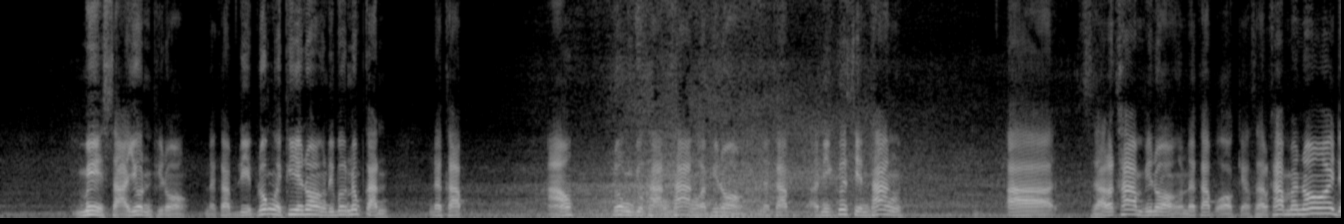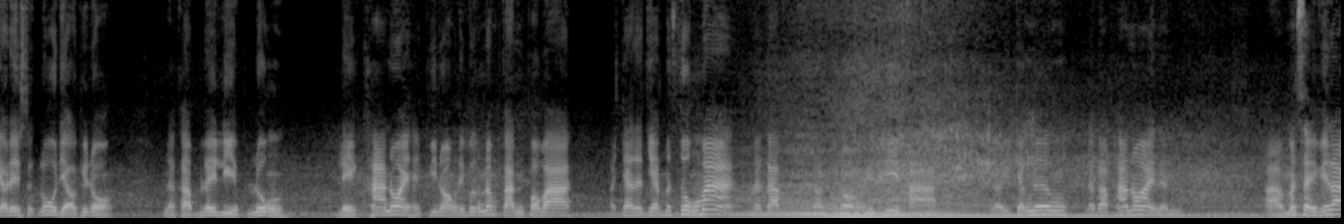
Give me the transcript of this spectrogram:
20 เมษายนพี่น้องนะครับรีบลงให้พี่น้องได้เบิ่งน้ำกันนะครับเอาลงอยู่ข้างทางละพี่น้องนะครับอันนี้ก็เส้นทางอ่าสารคามพี่น้องนะครับออกจากสารคามมาน้อยเดี๋ยวได้สุดโลเดียวพี่น้อง นะครับเลยรีบลงเลขห้าน้อยให้พี่น้องได้เบิ่งน้ำกัน เพราะว่าอาจารย์เสถียรมันส่งมานะครับกับพี่น้องในที่ถาแล้วอีกจังหนึ่งนะครับห้าน้อยนั่นอ่ามันใส่เวลา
